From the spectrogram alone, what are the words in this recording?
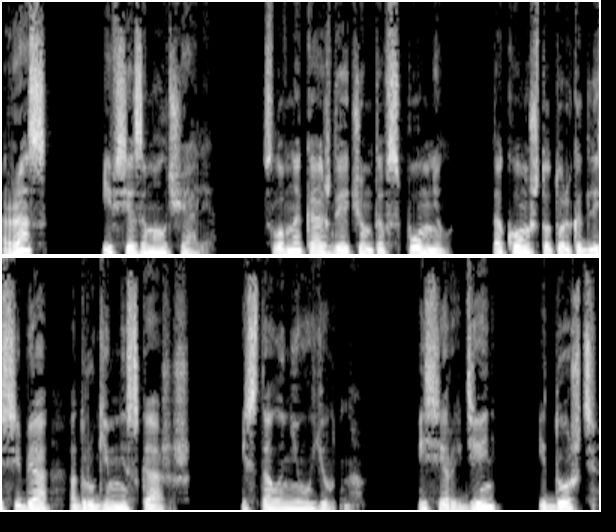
раз — и все замолчали, словно каждый о чем-то вспомнил, таком, что только для себя, а другим не скажешь. И стало неуютно. И серый день, и дождь,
